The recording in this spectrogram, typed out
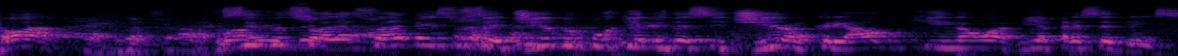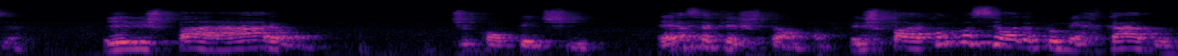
Ó, o Circo de Solé só é bem sucedido porque eles decidiram criar algo que não havia precedência. Eles pararam de competir. Essa é a questão. Eles param. Quando você olha para o mercado,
